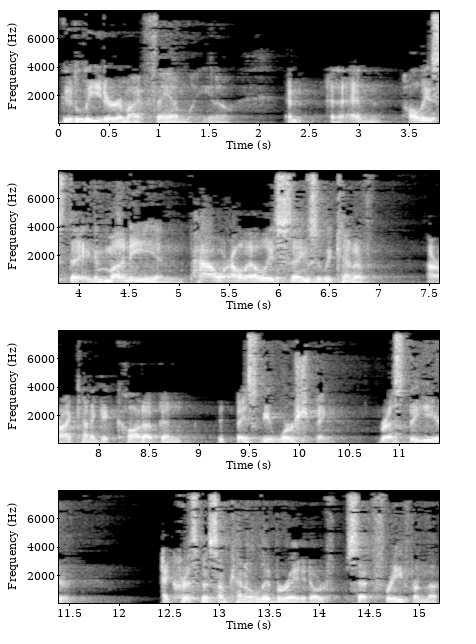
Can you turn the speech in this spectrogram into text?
good leader in my family. You know, and and, and all these things, money and power, all, all these things that we kind of, or I kind of get caught up in. It's basically worshiping the rest of the year. At Christmas, I'm kind of liberated or set free from the.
